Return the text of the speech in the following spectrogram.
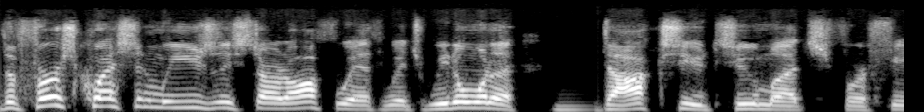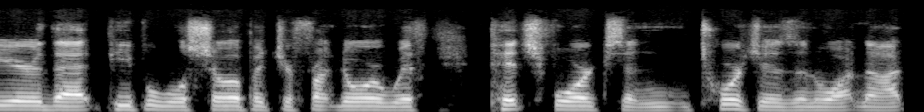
the first question we usually start off with, which we don't want to dox you too much for fear that people will show up at your front door with pitchforks and torches and whatnot.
